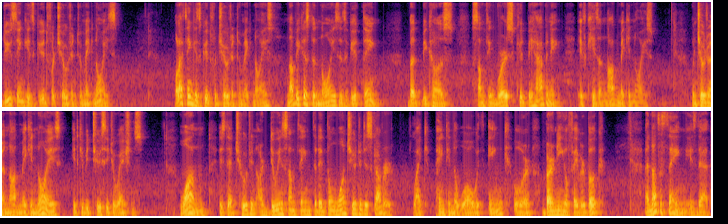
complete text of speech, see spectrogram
Do you think it's good for children to make noise? Well, I think it's good for children to make noise, not because the noise is a good thing, but because something worse could be happening if kids are not making noise. When children are not making noise, it could be two situations. One is that children are doing something that they don't want you to discover, like painting the wall with ink or burning your favorite book. Another thing is that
